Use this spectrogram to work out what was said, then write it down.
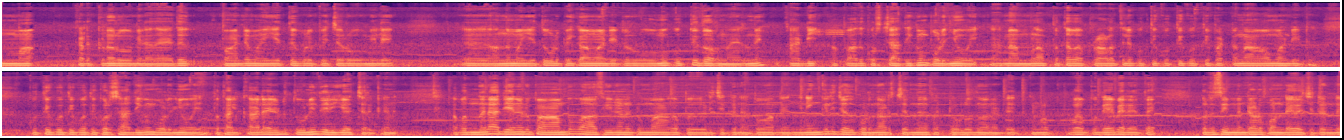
ഉമ്മ കിടക്കുന്ന റൂമിൽ അതായത് ഉപ്പാന്റെ മയ്യത്ത് കുളിപ്പിച്ച റൂമിൽ അന്ന് മയ്യത്ത് കുളിപ്പിക്കാൻ വേണ്ടിയിട്ട് റൂം കുത്തി തുറന്നായിരുന്നു അടി. അപ്പോൾ അത് കുറച്ച് അധികം പൊളിഞ്ഞു പോയി. കാരണം നമ്മളപ്പോഴത്തെ വെപ്രാളത്തിൽ കുത്തി കുത്തി കുത്തി പെട്ടെന്നാവാൻ വേണ്ടിയിട്ട് കുത്തി കുത്തി കുത്തി കുറച്ച് അധികം പൊളിഞ്ഞു പോയി. അപ്പോൾ തൽക്കാലം അതിലൊരു തുണി തിരികെ വെച്ചെടുക്കുകയാണ്. അപ്പോൾ ഇന്നലെ ഒരു പാമ്പ് വാസീനാണ് ഉമ്മ ആകെ പേടിച്ചിരിക്കുന്നത് അപ്പോൾ പറഞ്ഞു എങ്ങനെയെങ്കിലും ഇത് കൊണ്ടുനടച്ചെന്നേ പറ്റുള്ളൂ എന്ന് പറഞ്ഞിട്ട് നമ്മൾ പുതിയ പെരയത്തെ ഒരു സിമെന്റ് അവിടെ കൊണ്ടുപോയി വെച്ചിട്ടുണ്ട്.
